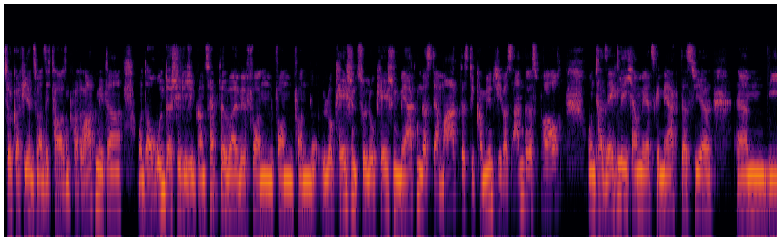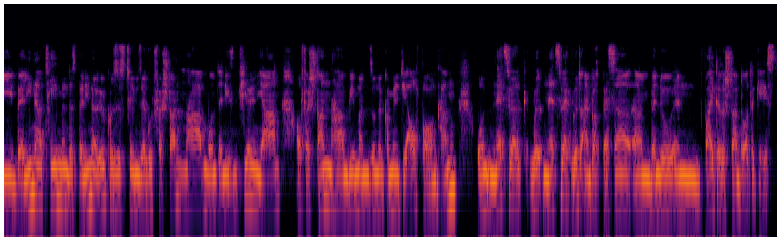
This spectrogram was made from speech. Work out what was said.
circa 24.000 Quadratmeter und auch unterschiedliche Konzepte, weil wir von, von, von Location zu Location merken, dass der Markt, dass die Community was anderes braucht. Und tatsächlich haben wir jetzt gemerkt, dass wir ähm, die Berliner Themen, das Berliner Ökosystem sehr gut verstanden haben und in diesen vielen Jahren auch verstanden haben, wie man so eine Community aufbauen kann. Und Netzwerk wird, Netzwerk wird einfach besser, ähm, wenn du in weitere Standorte gehst.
